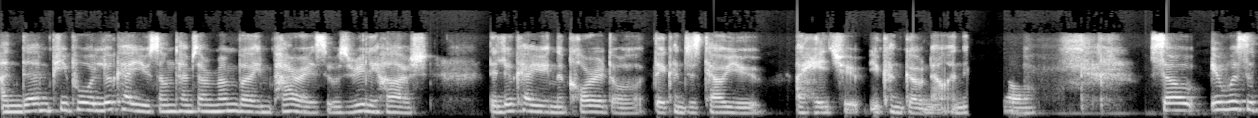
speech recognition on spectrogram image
And then people will look at you. Sometimes I remember in Paris, it was really harsh. They look at you in the corridor, they can just tell you, I hate you. You can go now. And. So it was a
